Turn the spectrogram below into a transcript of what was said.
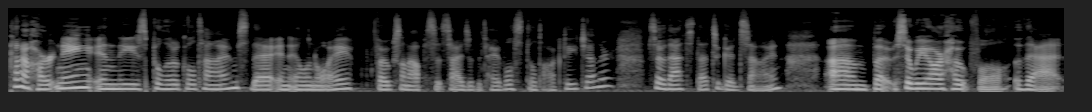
kind of heartening in these political times that in Illinois, folks on opposite sides of the table still talk to each other. So that's that's a good sign. Um, but so we are hopeful that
